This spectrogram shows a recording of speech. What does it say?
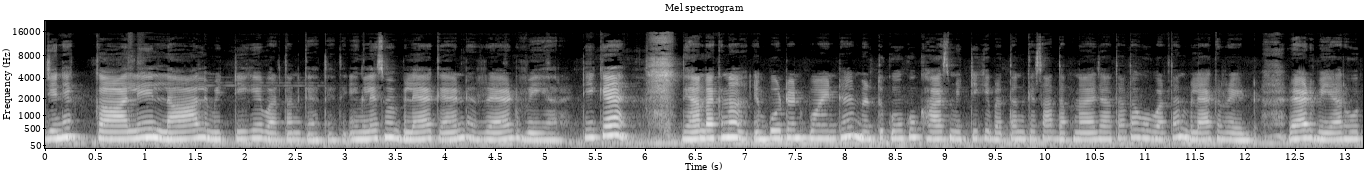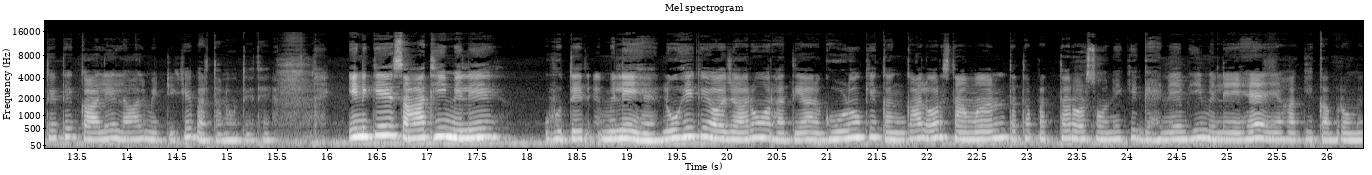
जिन्हें काले लाल मिट्टी के बर्तन कहते थे। इंग्लिश में ब्लैक एंड रेड वेयर। ठीक है? ध्यान रखना इंपॉर्टेंट पॉइंट है। मृतकों को खास मिट्टी के बर्तन के साथ दफनाया जाता था। वो बर्तन ब्लैक रेड रेड वेयर होते थे, काले, लाल मिट्टी के बर्तन होते थे। इनके साथ ही मिले होते, मिले हैं। लोहे के औजारों और हथियार, घोड़ों के कंकाल और सामान तथा पत्थर और सोने के गहने भी मिले हैं यहाँ की कब्रों में।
